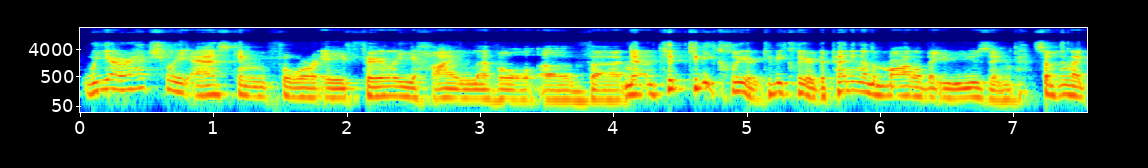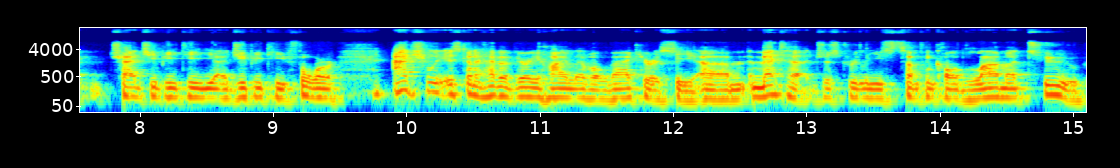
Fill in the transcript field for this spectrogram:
we are actually asking for a fairly high level of uh, now to, to be clear to be clear depending on the model that you're using something like ChatGPT uh, GPT-4 actually is going to have a very high level of accuracy. Um, Meta just released something called Llama 2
